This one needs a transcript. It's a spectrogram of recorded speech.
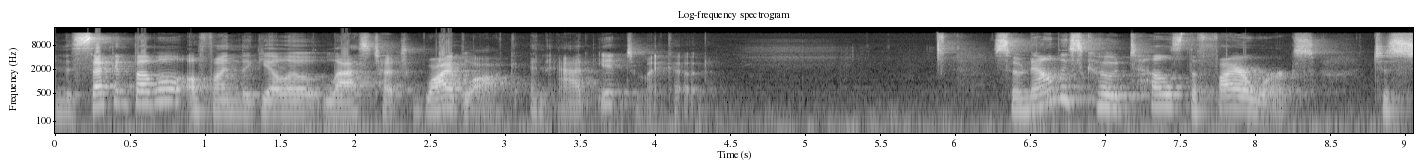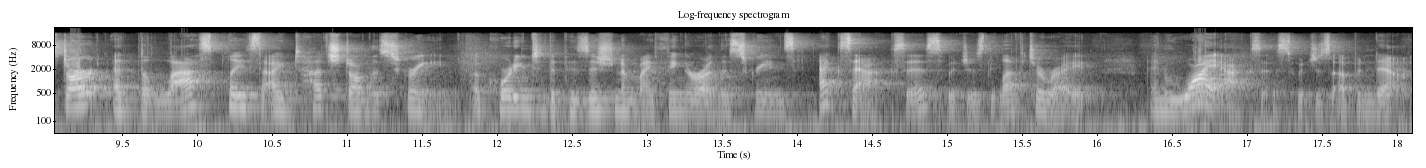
In the second bubble, I'll find the yellow last touch Y block and add it to my code. So now this code tells the fireworks to start at the last place I touched on the screen, according to the position of my finger on the screen's x-axis, which is left to right, and y-axis, which is up and down.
